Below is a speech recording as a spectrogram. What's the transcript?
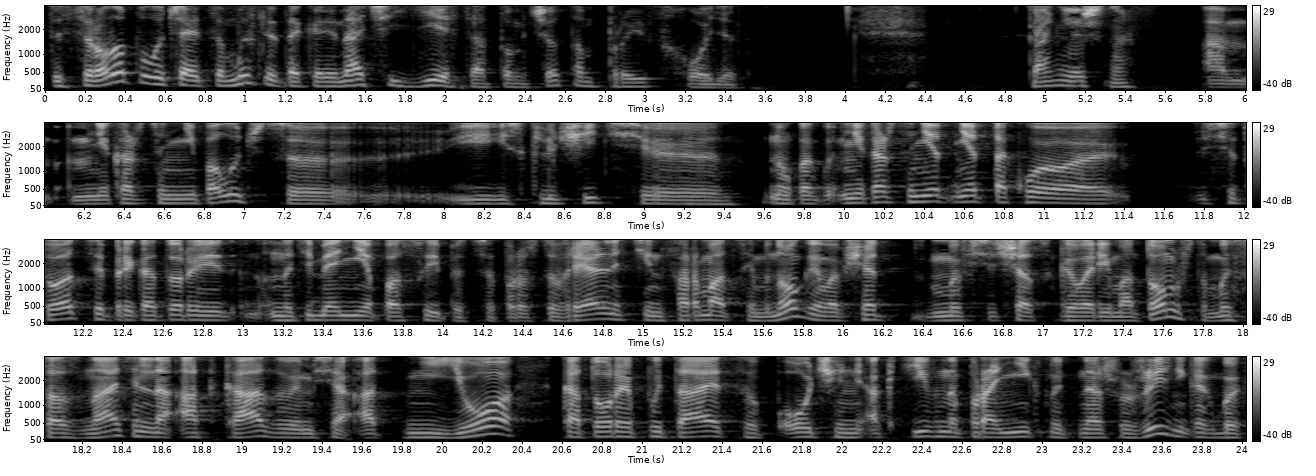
То есть все равно, получается, мысли так или иначе есть о том, что там происходит. Конечно. А мне кажется, не получится э, исключить, э, ну, как бы, мне кажется, нет, нет такой ситуации, при которой на тебя не посыпется. Просто в реальности информации много, и вообще мы сейчас говорим о том, что мы сознательно отказываемся от нее, которая пытается очень активно проникнуть в нашу жизнь, как бы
